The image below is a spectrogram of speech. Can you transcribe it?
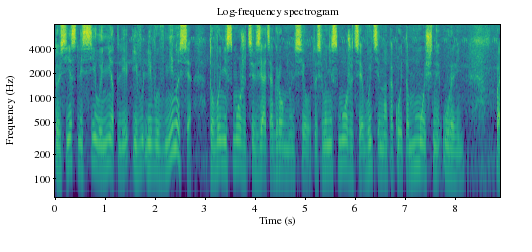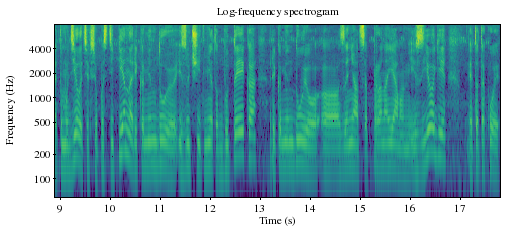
То есть, если силы нет ли, ли вы в минусе, то вы не сможете взять огромную силу. То есть, вы не сможете выйти на какой-то мощный уровень. Поэтому делайте все постепенно. Рекомендую изучить метод Бутейка, рекомендую э, заняться пранаямами из йоги. Это такой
